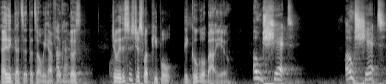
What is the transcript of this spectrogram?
I think that's it. That's all we have for Okay. those. Julie, this is just what people they Google about you. Oh shit. Oh shit.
